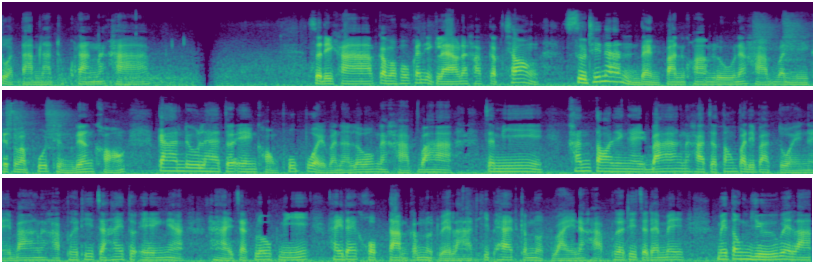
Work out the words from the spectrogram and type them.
ตรวจตามนัดทุกครั้งนะครับ สวัสดีครับกลับมาพบกันอีกแล้วนะครับ กับช่องสุที่นั่นแบ่งปันความรู้นะครับ วันนี้ก็จะมาพูดถึงเรื่องของการดูแลตัวเองของผู้ป่วยวัณโรคนะครับ ว่าจะมีขั้นตอนยังไงบ้างนะครับ จะต้องปฏิบัติตัวยังไงบ้างนะครับ เพื่อที่จะให้ตัวเองเนี่ยหายจากโรคนี้ให้ได้ครบตามกำหนดเวลาที่แพทย์กำหนดไว้นะครับ เพื่อที่จะได้ไม่ไม่ต้องยื้อเวลา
